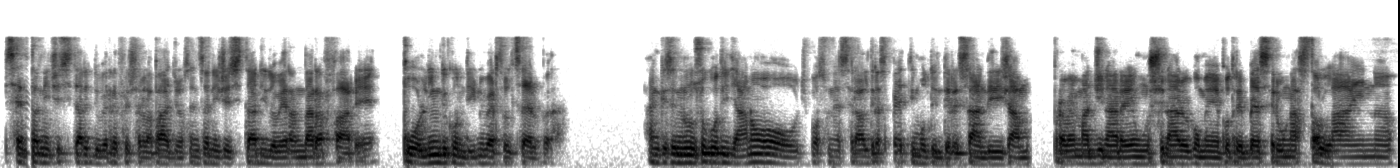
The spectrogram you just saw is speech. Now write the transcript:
senza necessità di dover refrescare la pagina, senza necessità di dover andare a fare polling continui verso il server. Anche se nell'uso quotidiano ci possono essere altri aspetti molto interessanti, diciamo. Prova a immaginare un scenario come potrebbe essere un'asta online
